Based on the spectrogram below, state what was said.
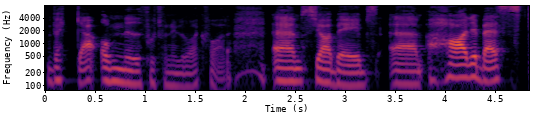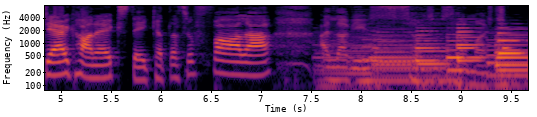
vecka om ni fortfarande vill vara kvar. Um, så ja babes, um, ha det bäst, stay iconic, stay katastrofala. I love you so so so much.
